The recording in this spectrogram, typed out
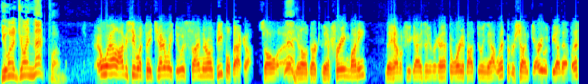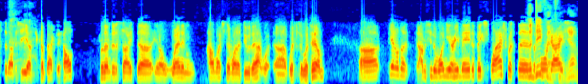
Do you want to join that club? Well, obviously, what they generally do is sign their own people back up. So, uh, Yeah. you know, they're they're freeing money. They have a few guys that they're going to have to worry about doing that with. And Rashan Gary would be on that list, and obviously he has to come back to health for them to decide, uh, you know, when and how much they want to do that uh, with with him. Uh, you know, the obviously the one year he made a big splash with the, The the, four guys yeah.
